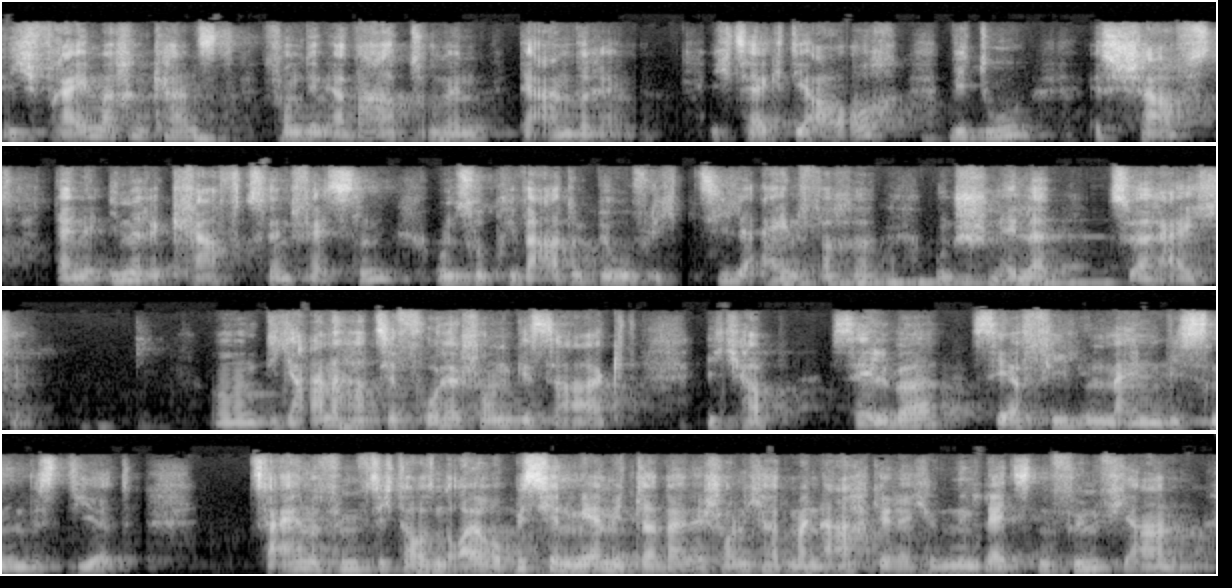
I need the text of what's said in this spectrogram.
dich frei machen kannst von den Erwartungen der anderen. Ich zeige dir auch, wie du es schaffst, deine innere Kraft zu entfesseln und so privat und beruflich Ziele einfacher und schneller zu erreichen. Und Diana hat es ja vorher schon gesagt, ich habe selber sehr viel in mein Wissen investiert. 250.000 Euro, bisschen mehr mittlerweile schon. Ich habe mal nachgerechnet in den letzten fünf Jahren.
